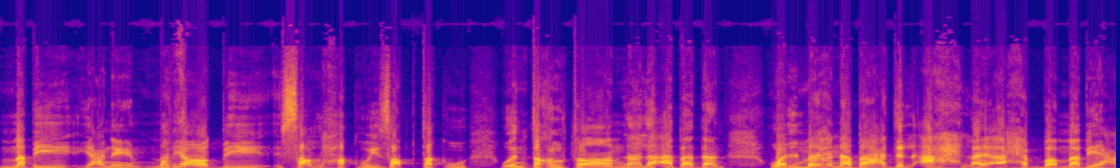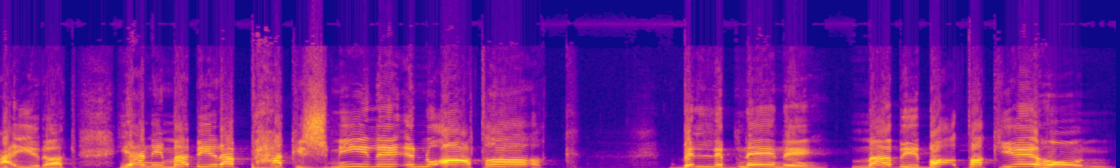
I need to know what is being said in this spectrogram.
ما بي يعني ما بيقعد بيصلحك ويظبطك. وإنت غلطان. لا لا ابدا. والمعنى بعد الأحلى يا أحبة ما بيعيرك يعني ما بيربحك جميلة إنه أعطاك. باللبناني ما بيبقطك ياهن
